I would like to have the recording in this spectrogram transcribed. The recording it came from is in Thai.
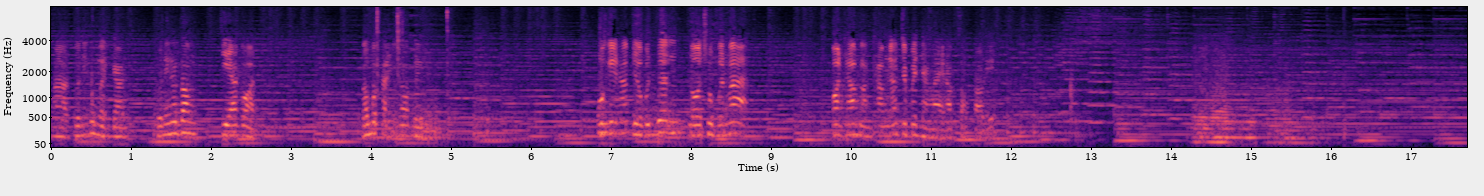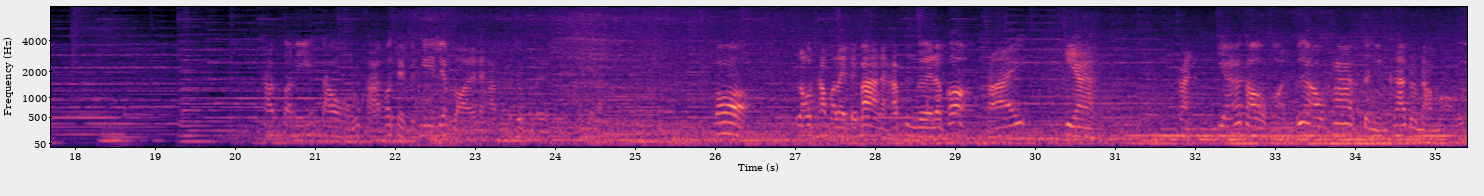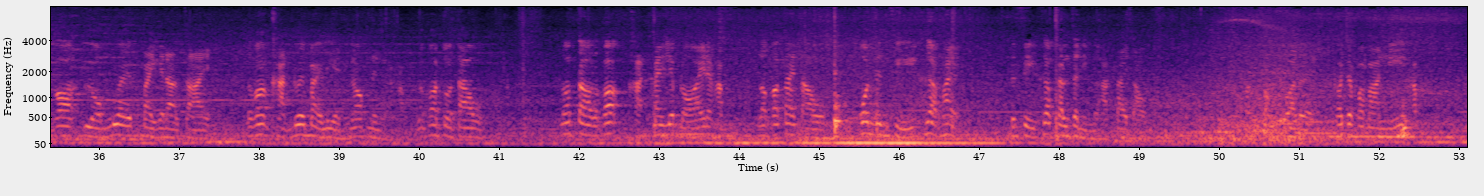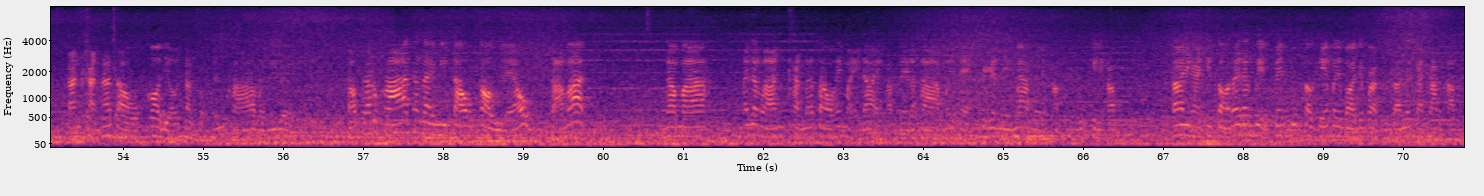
อ่า ตัวนี้ก็เหมือนกัน ตัวนี้ก็ต้องเจียก่อนต้องมาขัดอีกรอบหนึ่งโอเคครับ เดี๋ยวเพื่อนๆรอชมกันว่า ก่อนทำหลังทำแล้วจะเป็นอย่างไรครับสองเตานี้ครับตอนนี้เตาของลูกค้าก็เสร็จไปที่เรียบร้อยแล้วนะครับมาชมกันเลยนี่ครับก็เราทำอะไรไปบ้างนะครับหนึ่งเลยแล้วก็ใช้เกียร์ขัดเกียร์หน้าเตากก่อน เพื่อเอาคราบสนิมคราบดำๆออก แล้วก็ลงด้วยใบกระดาษทราย แล้วก็ขัดด้วยใบละเอียดอีกรอบหนึ่งนะครับ แล้วก็ตัวเตารอบเตาแล้วก็ขัดให้เรียบร้อยนะครับ แล้วก็ใต้เตาพ่นเป็นสีเคลือบให้เป็นสีเคลือบกันสนิมนะครับ ใต้เตาทั้งสองตัวเลย ก็จะประมาณนี้ครับ การขัดหน้าเตาก็เดี๋ยวจัดส่งให้ลูกค้าวันนี้เลยครับถ้าลูกค้าท่านใดมีเตาเก่าอยู่แล้ว สามารถนำมาให้ทางร้านขัดหน้าเตาให้ใหม่ได้ครับ ในราคาไม่แพงเป็นกันเองมากเลยครับ โอเคครับ ถ้ายังไงติดต่อได้ทางเพจเฟซบุ๊กเตาเคฟใบบอยจังหวัดสุพรรณเรื่องการช่างครับ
